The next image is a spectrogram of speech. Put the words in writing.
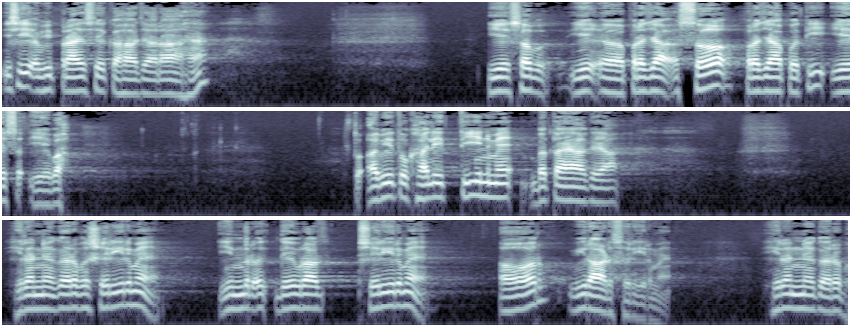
इसी अभिप्राय से कहा जा रहा है, ये सब, ये प्रजा, स प्रजापति ये स एव। तो अभी तो खाली तीन में बताया गया। हिरण्यगर्भ शरीर में, इंद्र देवराज शरीर में और विराट शरीर में। हिरण्यगर्भ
